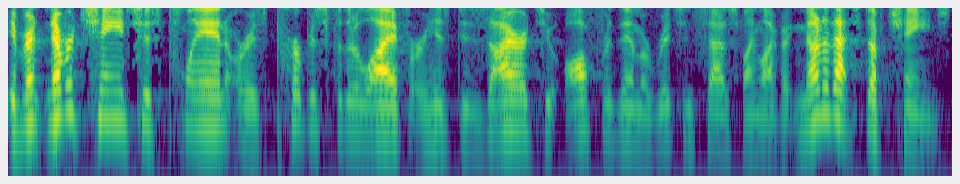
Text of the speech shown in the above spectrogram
It never changed his plan or his purpose for their life or his desire to offer them a rich and satisfying life. Like, none of that stuff changed.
